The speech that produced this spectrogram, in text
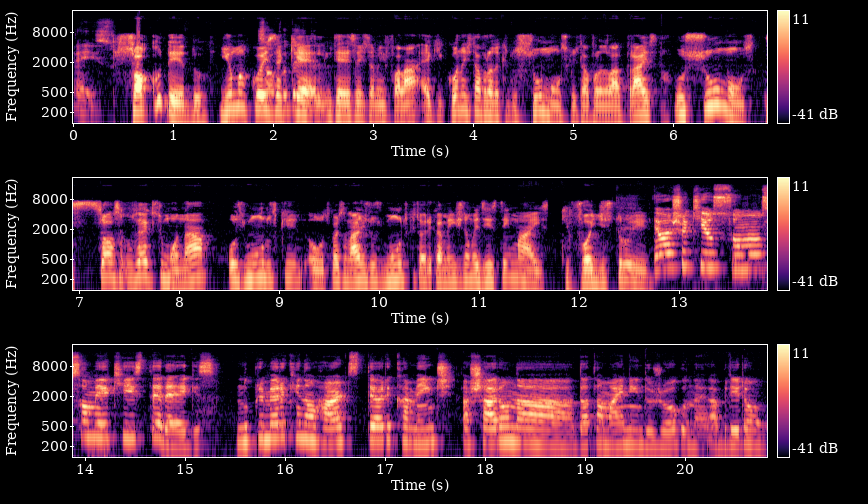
É isso. Só com o dedo. E uma coisa que é dedo. interessante também falar é que quando a gente tá falando aqui dos summons, que a gente tá falando lá atrás, os summons só você consegue summonar os mundos que. os personagens dos mundos que teoricamente não existem mais. Que foi destruído. Eu acho que os summons são meio que easter eggs. No primeiro Kingdom Hearts, teoricamente, acharam na data mining do jogo, né? Abriram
